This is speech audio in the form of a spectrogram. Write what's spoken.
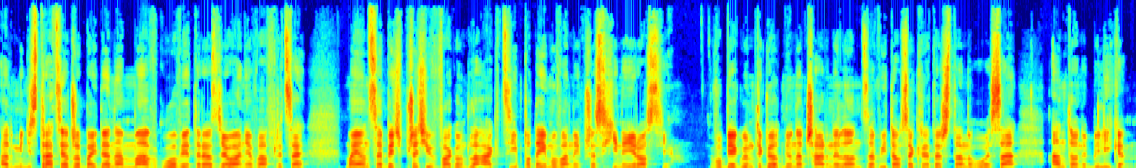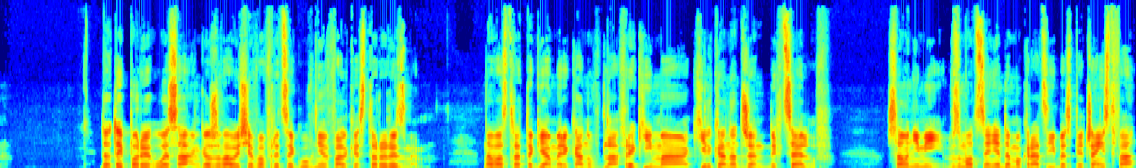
Administracja Joe Bidena ma w głowie teraz działania w Afryce, mające być przeciwwagą dla akcji podejmowanych przez Chiny i Rosję. W ubiegłym tygodniu na Czarny Ląd zawitał sekretarz stanu USA Antony Blinken. Do tej pory USA angażowały się w Afryce głównie w walkę z terroryzmem. Nowa strategia Amerykanów dla Afryki ma kilka nadrzędnych celów. Są nimi wzmocnienie demokracji i bezpieczeństwa,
